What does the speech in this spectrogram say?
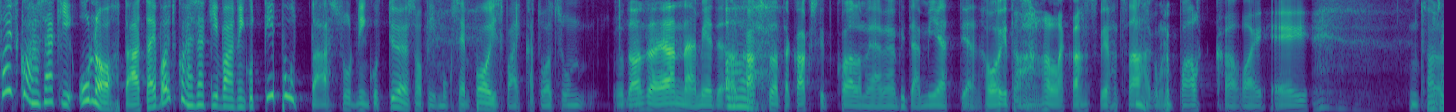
voitkohan säkin unohtaa, tai voitkohan säkin vaan niinku tiputtaa sun niinku työsopimuksen pois vaikka tuolta sun... Mutta on se jännää, mietin, oh. 2023 ja meidän pitää miettiä, että hoitoalalla kanssa vielä, että saadaanko me palkkaa vai ei. Mutta se, on se,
